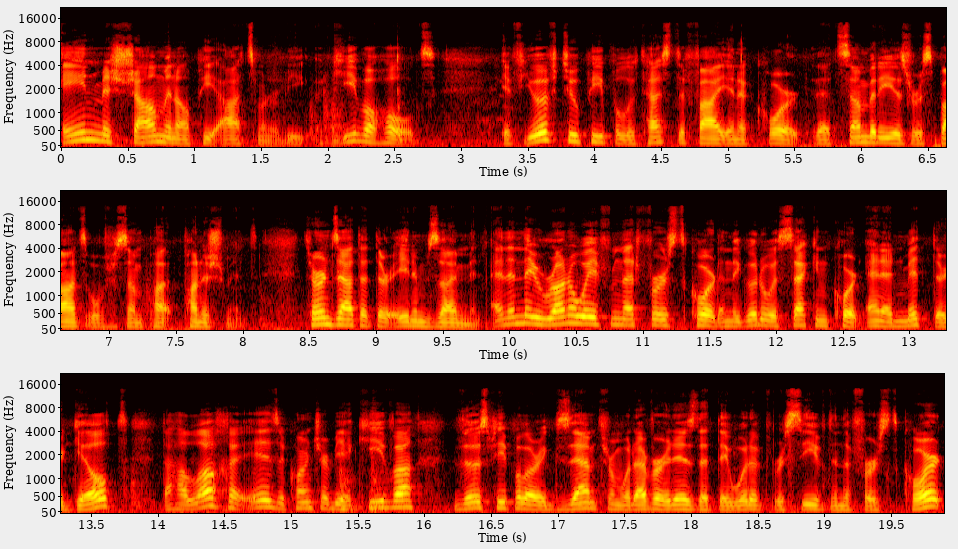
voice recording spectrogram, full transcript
Ein mishalmin al pi atzman. Rabbi Akiva holds if you have two people who testify in a court that somebody is responsible for some pu- punishment, turns out that they're Adam Zayman, and then they run away from that first court and they go to a second court and admit their guilt, the halacha is, according to Rabbi Akiva, those people are exempt from whatever it is that they would have received in the first court,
